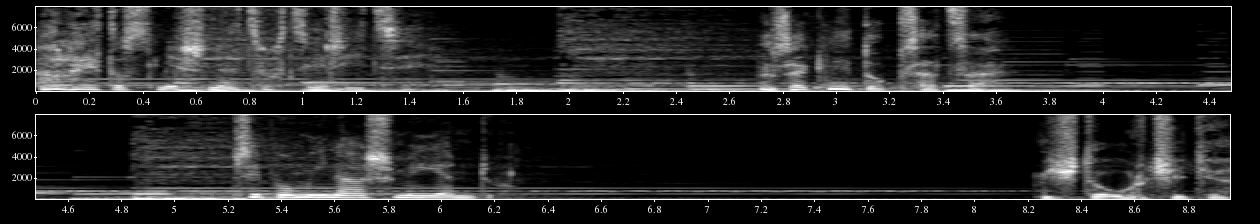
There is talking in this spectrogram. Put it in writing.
Ale je to směšné, co chci říci. Řekni to přece. Připomínáš mi Jendu. Víš to určitě?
